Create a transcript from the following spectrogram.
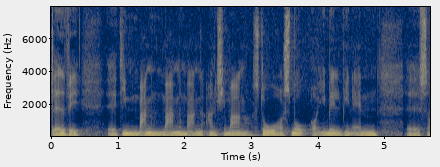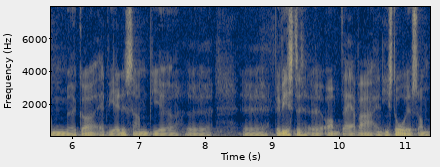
glad ved de mange, mange, mange arrangementer, store og små og imellem hinanden, øh, som gør, at vi alle sammen bliver øh, øh, bevidste øh, om, der var en historie, som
